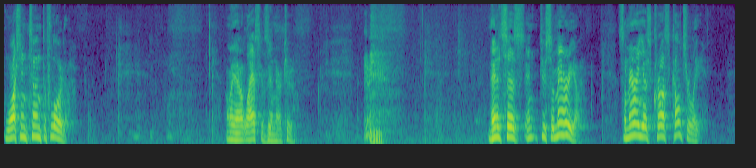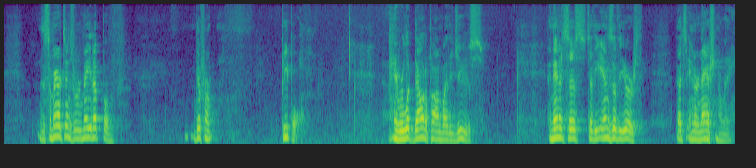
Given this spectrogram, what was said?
Washington to Florida. Oh, yeah, Alaska's in there too. then it says to Samaria. Samaria is cross culturally. The Samaritans were made up of different people. They were looked down upon by the Jews. And then it says to the ends of the earth. That's internationally.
